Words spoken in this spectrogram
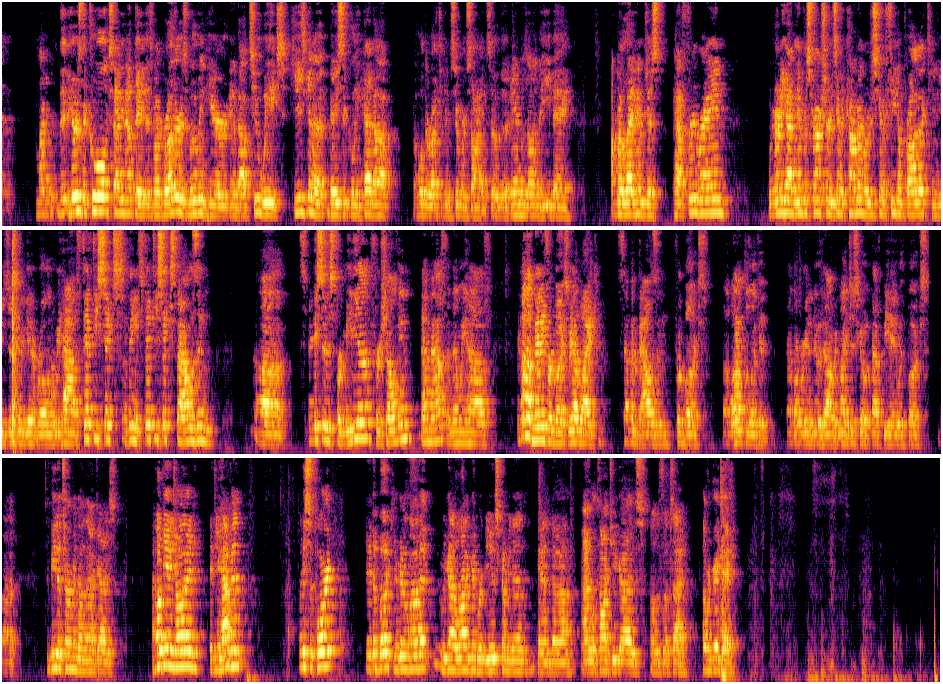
My, the, here's the cool, exciting update is my brother is moving here in about two weeks. He's going to basically head up the whole direct-to-consumer side. So the Amazon, the eBay. I'm going to let him just have free reign we already have the infrastructure. He's going to come in. We're just going to feed him product, and he's just going to get it rolling. We have 56, I think it's 56,000 uh, spaces for media, for shelving, MF, and then we have, we don't have many for books. We have like 7,000 for books. We'll have to look at, at what we're going to do with that. We might just go FBA with books, but to be determined on that, guys. I hope you enjoyed. If you haven't, please support. Get the book. You're going to love it. We got a lot of good reviews coming in, and uh, I will talk to you guys on the flip side. Have a great day.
